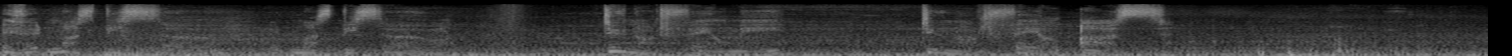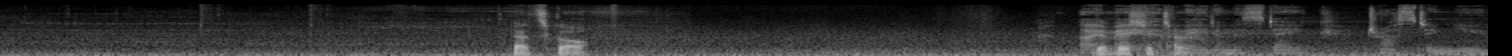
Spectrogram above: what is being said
If it must be so, it must be so. Do not fail me. Do not fail us. Let's go. I The visitor. have made a mistake trusting you.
